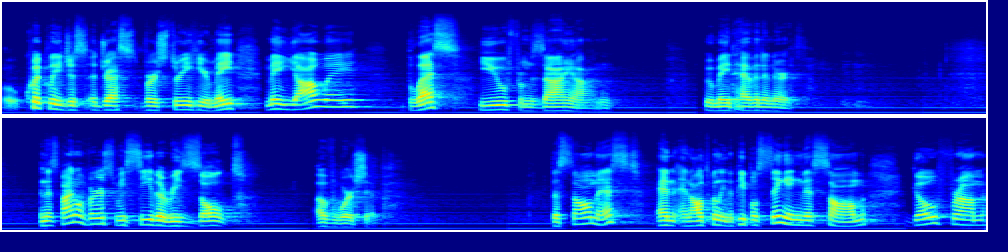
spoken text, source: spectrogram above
We'll quickly just address verse 3 here. May, may Yahweh bless you from Zion, who made heaven and earth. In this final verse, we see the result of worship. The psalmist, and, and ultimately the people singing this psalm, go from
